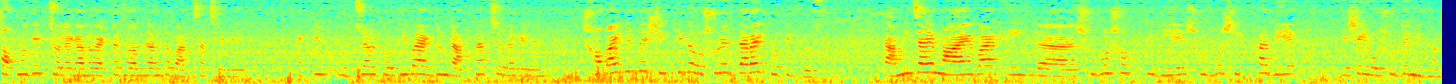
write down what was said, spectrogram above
স্বপ্নদীপ চলে গেল, একটা জলজান্ত বাচ্চা ছেলে, একটি উজ্জ্বল প্রতিভা, একজন ডাক্তার চলে গেলেন। সবাই কিন্তু শিক্ষিত অসুরের দ্বারাই ক্ষতিগ্রস্ত। তা আমি চাই মা এবার এই শুভ শক্তি দিয়ে, শুভ শিক্ষা দিয়ে এসে এই ওষুধদের নিধন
